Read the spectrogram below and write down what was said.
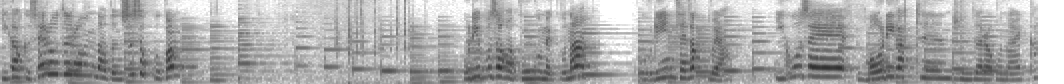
네가 그 새로 들어온다던 수석국원? 우리 부서가 궁금했구나. 우린 제작부야. 이곳에 머리 같은 존재라고나 할까?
